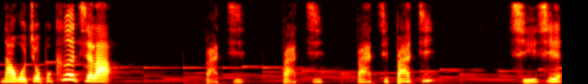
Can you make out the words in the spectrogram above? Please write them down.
那我就不客气啦。吧唧，吧唧，吧唧吧唧，琪琪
